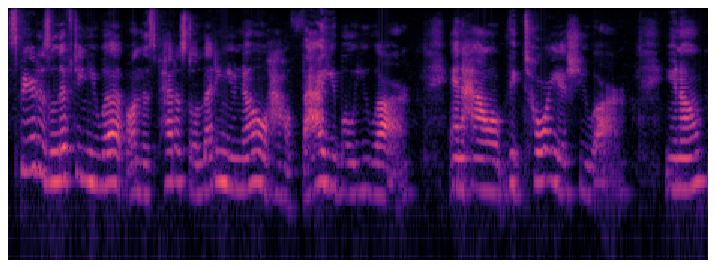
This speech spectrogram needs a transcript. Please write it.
Spirit is lifting you up on this pedestal, letting you know how valuable you are and how victorious you are. You know,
